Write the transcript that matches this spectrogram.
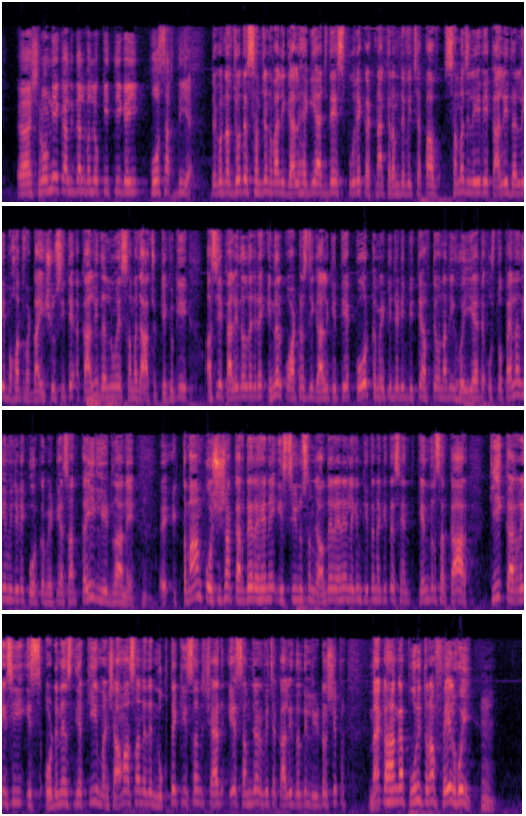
ਸ਼੍ਰੋਮਣੀ ਅਕਾਲੀ ਦਲ ਵੱਲੋਂ ਕੀਤੀ ਗਈ, ਹੋ ਸਕਦੀ ਹੈ। ਦੇਖੋ ਨਵਜੋਤ ਇਹ ਸਮਝਣ ਵਾਲੀ ਗੱਲ ਹੈਗੀ ਅੱਜ ਦੇ ਇਸ ਪੂਰੇ ਘਟਨਾਕ੍ਰਮ ਦੇ ਵਿੱਚ ਆਪਾਂ ਸਮਝ ਲਈ ਵੀ ਅਕਾਲੀ ਦਲ ਲਈ ਬਹੁਤ ਵੱਡਾ ਇਸ਼ੂ ਸੀ ਤੇ ਅਕਾਲੀ ਦਲ ਨੂੰ ਇਹ ਸਮਝ ਆ ਚੁੱਕੀ ਹੈ ਕਿਉਂਕਿ ਅਸੀਂ ਅਕਾਲੀ ਦਲ ਦੇ ਜਿਹੜੇ ਇਨਰ ਕੁਆਰਟਰਸ ਦੀ ਗੱਲ ਕੀਤੀ ਹੈ ਕੋਰ ਕਮੇਟੀ ਜਿਹੜੀ ਬੀਤੇ ਹਫਤੇ ਉਹਨਾਂ ਦੀ ਹੋਈ ਹੈ ਤੇ ਉਸ ਤੋਂ ਪਹਿਲਾਂ ਦੀਆਂ ਵੀ ਜਿਹੜੀਆਂ ਕੋਰ ਕਮੇਟੀਆਂ ਸਨ ਕਈ ਲੀਡਰਾਂ ਨੇ ਇਹ- ਇੱਕ तमाम ਕੋਸ਼ਿਸ਼ਾਂ ਕਰਦੇ ਰਹੇ ਨੇ ਇਸ ਚੀਜ਼ ਨੂੰ ਸਮਝਾਉਂਦੇ ਰਹੇ ਨੇ ਲੇਕਿਨ ਕਿਤੇ ਨਾ ਕਿਤੇ ਸੈਂ- ਕੇਂਦਰ ਸਰਕਾਰ ਕੀ ਕਰ ਰਹੀ ਸੀ ਇਸ ਆਰਡੀਨੈਂਸ ਦੀਆਂ ਕੀ ਮਨਸ਼ਾਵਾਂ ਸਨ ਇਹਦੇ ਨੁਕਤੇ ਕੀ ਸਨ ਸ਼ਾਇਦ ਇਹ ਸਮਝਣ ਵਿੱਚ ਅਕਾਲੀ ਦਲ ਦੀ ਲੀਡਰਸ਼ਿਪ ਮੈਂ ਕਹਾਂਗਾ ਪੂਰੀ ਤਰ੍ਹਾਂ ਫੇਲ ਹੋਈ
